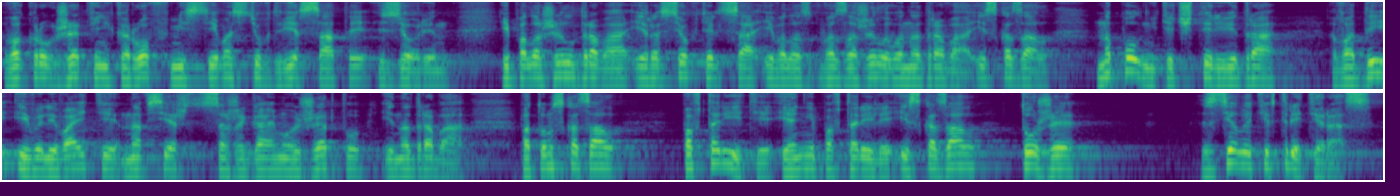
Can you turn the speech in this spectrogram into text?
вокруг жертвенника ров вместимостью в две саты зерен, и положил дрова, и рассек тельца, и возложил его на дрова, и сказал, наполните четыре ведра воды и выливайте на все сожигаемую жертву и на дрова. Потом сказал, повторите, и они повторили, и сказал, тоже сделайте в третий раз –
